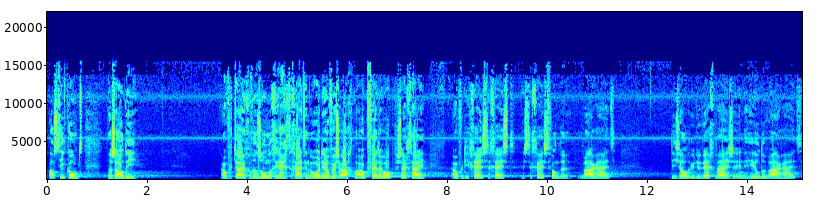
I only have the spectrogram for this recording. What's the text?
als die komt, dan zal die overtuigen van zonde, gerechtigheid en oordeel, vers 8. Maar ook verderop zegt hij over die geest, de geest is de geest van de waarheid. Die zal u de weg wijzen in heel de waarheid.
